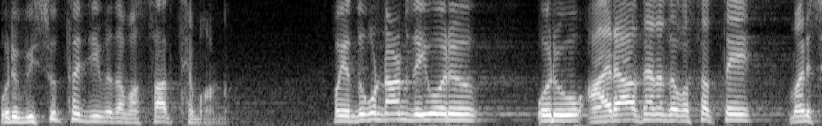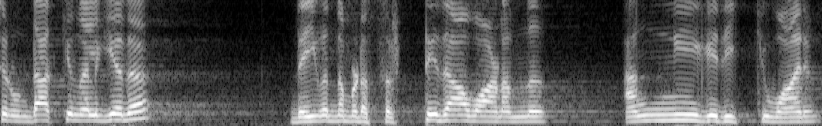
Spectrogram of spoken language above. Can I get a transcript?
ഒരു വിശുദ്ധ ജീവിതം അസാധ്യമാണ്. അപ്പോൾ എന്തുകൊണ്ടാണ് ദൈവം ഒരു ഒരു ആരാധന ദിവസത്തെ മനുഷ്യനുണ്ടാക്കി നൽകിയത്? ദൈവം നമ്മുടെ സൃഷ്ടിതാവാണെന്ന് അംഗീകരിക്കുവാനും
